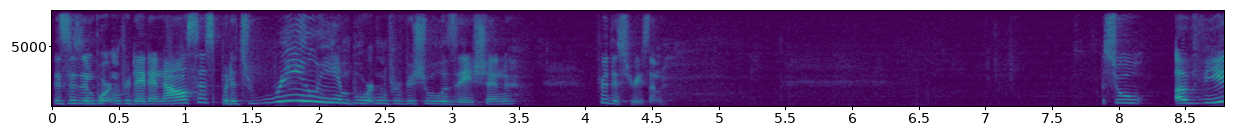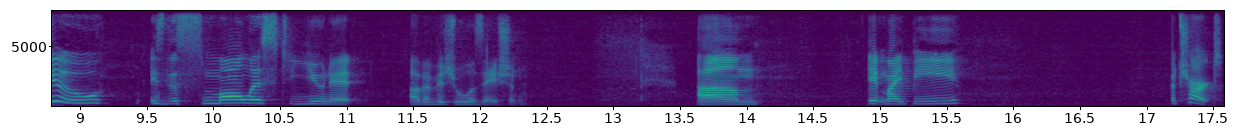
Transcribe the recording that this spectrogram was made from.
This is important for data analysis, but it's really important for visualization for this reason. So a view is the smallest unit of a visualization. Um, it might be a chart,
